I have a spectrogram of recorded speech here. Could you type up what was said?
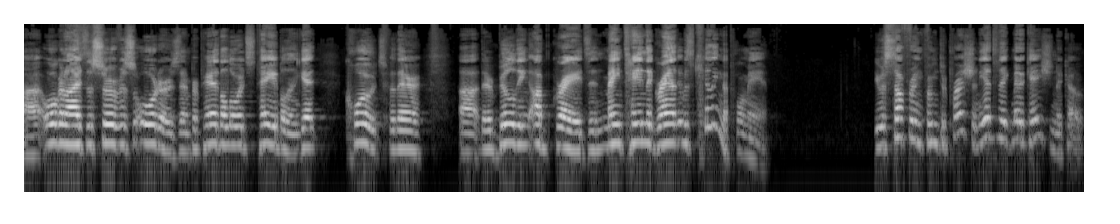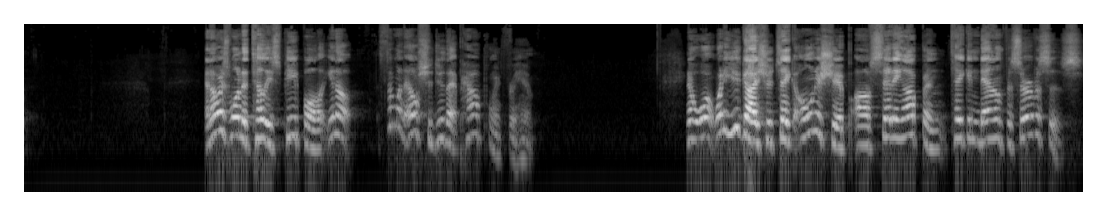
uh, organize the service orders and prepare the Lord's table and get quotes for their, uh, their building upgrades and maintain the ground. It was killing the poor man. He was suffering from depression. He had to take medication to cope. And I always wanted to tell these people, you know, someone else should do that PowerPoint for him. Now, one of you guys should take ownership of setting up and taking down for services.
